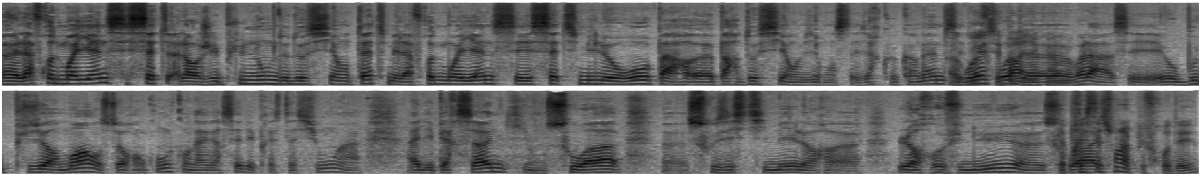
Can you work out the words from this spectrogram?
euh, la fraude moyenne, c'est 7. Alors, j'ai plus le nombre de dossiers en tête, mais la fraude moyenne, c'est 7000 euros par, euh, par dossier environ. C'est-à-dire que, quand même, c'est ah voilà, c'est au bout de plusieurs mois, on se rend compte qu'on a versé des prestations à, des personnes qui ont soit sous-estimé leurs leur revenus, soit. La prestation la plus fraudée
